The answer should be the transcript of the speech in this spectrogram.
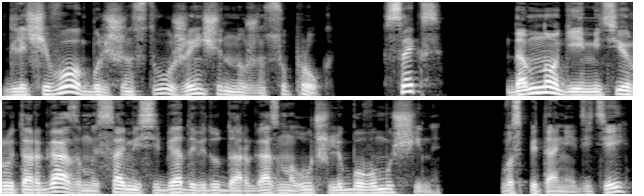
Для чего большинству женщин нужен супруг? Секс? Да многие имитируют оргазм и сами себя доведут до оргазма лучше любого мужчины. Воспитание детей?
